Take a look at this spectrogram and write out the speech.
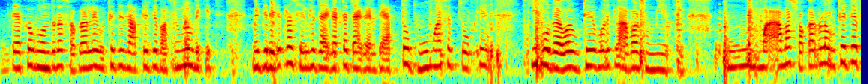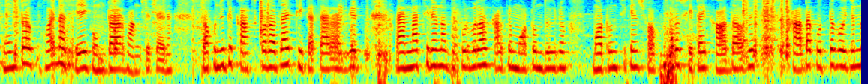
দেখো বন্ধুরা, সকালে উঠে যে রাতে যে বাসনগুলো রেখেছি মেজে রেখেছিলাম সেগুলো জায়গাটা জায়গায় এত ঘুম আসে চোখে, কি বলব আবার উঠে পড়েছিলাম, আবার ঘুমিয়েছি। আমার সকালবেলা উঠে যে ঘুমটা হয় না, সেই ঘুমটা আর ভাঙতে চায় না। তখন যদি কাজ করা যায়, ঠিক আছে, আর আজকে রান্না ছিল না দুপুরবেলা, কালকে মটন দুই মটন চিকেন সব ছিল, সেটাই খাওয়া দাওয়া হবে। খাওয়া দাওয়া করতে হবে, ওই জন্য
